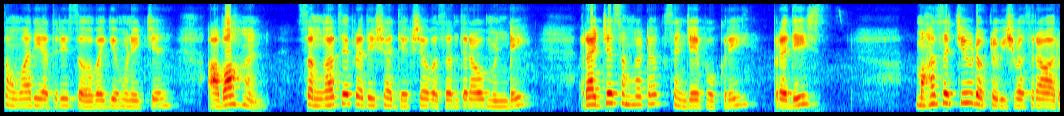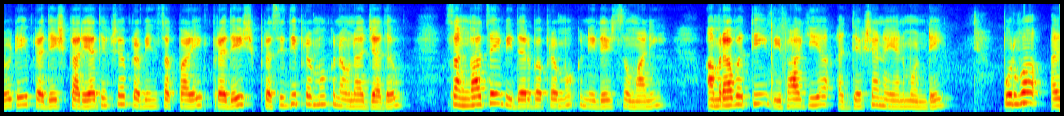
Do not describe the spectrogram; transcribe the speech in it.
संवाद यात्रेत सहभागी होण्याचे आवाहन संघाचे प्रदेशाध्यक्ष वसंतराव मुंडे राज्य संघटक संजय भोकरे प्रदेश महासचिव डॉक्टर विश्वासराव आरोटे प्रदेश कार्याध्यक्ष प्रवीण सकपाळे प्रदेश प्रसिद्धी प्रमुख नवनाथ जाधव संघाचे विदर्भ प्रमुख निलेश सोमानी अमरावती विभागीय अध्यक्ष नयन मुंडे पूर्व अ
